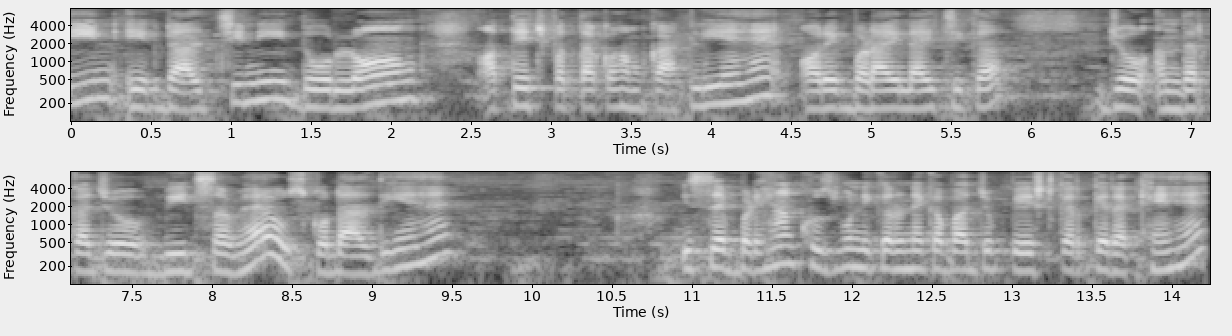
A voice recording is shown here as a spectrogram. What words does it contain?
तीन, एक दालचीनी, दो लौंग और तेज पत्ता को हम काट लिए हैं और एक बड़ा इलायची का जो अंदर का जो बीज सब है, उसको डाल दिए हैं। इससे बढ़िया खुशबू निकलने के बाद जो पेस्ट करके रखे हैं,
